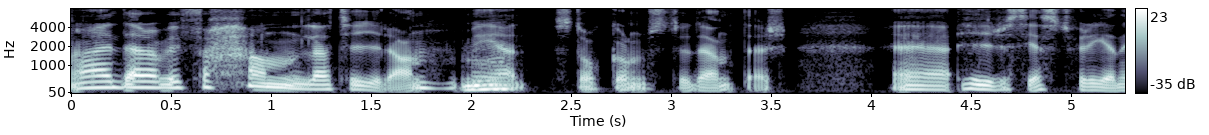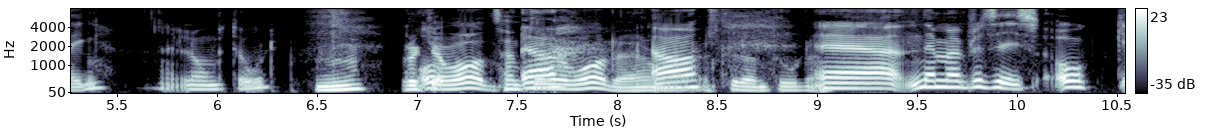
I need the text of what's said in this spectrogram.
Nej, där har vi förhandlat hyran med mm. Stockholms studenters eh, hyresgästförening. Långt ord. Mm. Brukar vara, ja, det vara det, ja. studentorden. Eh, nej men precis. Och,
